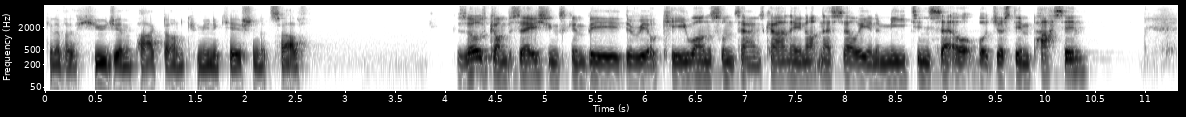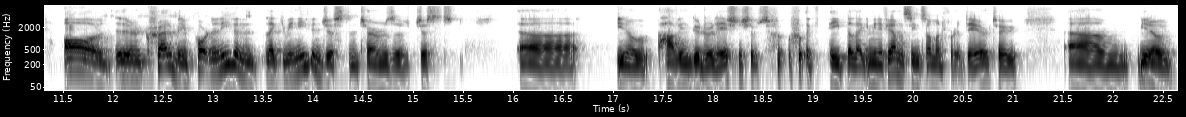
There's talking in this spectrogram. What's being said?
can have a huge impact on communication itself because those conversations can be the real key ones sometimes, can't they? Not necessarily in a meeting setup, but just in passing. Oh, they're incredibly important, and even like I mean, even just in terms of just uh, you know having good relationships with people. Like I mean, if you haven't seen someone for a day or two, um, you know,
